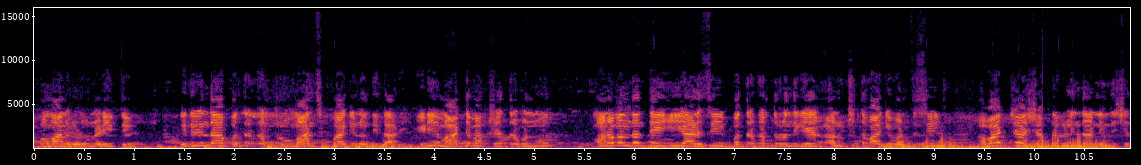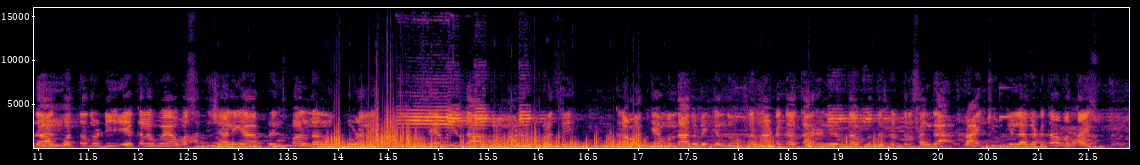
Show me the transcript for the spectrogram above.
ಅಪಮಾನಗಳು ನಡೆಯುತ್ತಿವೆ. ಇದರಿಂದ ಪತ್ರಕರ್ತರು ಮಾನಸಿಕವಾಗಿ ನೊಂದಿದ್ದಾರೆ. ಇಡೀ ಮಾಧ್ಯಮ ಕ್ಷೇತ್ರವನ್ನು ಮನಬಂದಂತೆ ಈಯಾಳಿಸಿ ಪತ್ರಕರ್ತರೊಂದಿಗೆ ಅನುಚಿತವಾಗಿ ವರ್ತಿಸಿ ಅವಾಚ್ಯ ಶಬ್ದಗಳಿಂದ ನಿಂದಿಸಿದ ಕೊತ್ತದೊಡ್ಡಿ ಏಕಲವ್ಯ ವಸತಿ ಶಾಲೆಯ ಪ್ರಿನ್ಸಿಪಾಲ್ನನ್ನು ಕೂಡಲೇ ಸೇವೆಯಿಂದ ಅಮಾನತುಗೊಳಿಸಿ ಕ್ರಮಕ್ಕೆ ಮುಂದಾಗಬೇಕೆಂದು ಕರ್ನಾಟಕ ಕಾರ್ಯನಿರತ ಪತ್ರಕರ್ತರ ಸಂಘ ರಾಯಚೂರು ಜಿಲ್ಲಾ ಘಟಕ ಒತ್ತಾಯಿಸುತ್ತದೆ.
